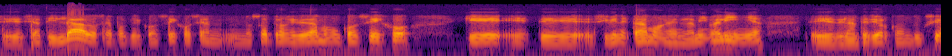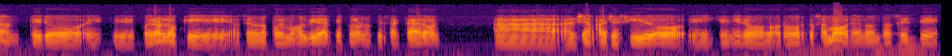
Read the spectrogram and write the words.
se, ha tildado, o sea, porque el consejo, o sea, nosotros heredamos un consejo que, este, si bien estábamos en la misma línea eh, de la anterior conducción, pero este, fueron los que, o sea, no nos podemos olvidar que fueron los que sacaron al ya fallecido eh, ingeniero Roberto Zamora, ¿no? Entonces, este,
